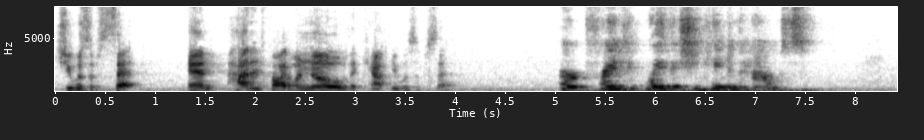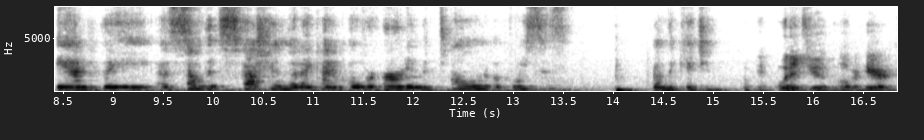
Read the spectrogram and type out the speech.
She was upset. And how did Fadwa know that Kathy was upset? Her frantic way that she came in the house and the uh, some of the discussion that I kind of overheard in the tone of voices from the kitchen. Okay, what did you overhear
